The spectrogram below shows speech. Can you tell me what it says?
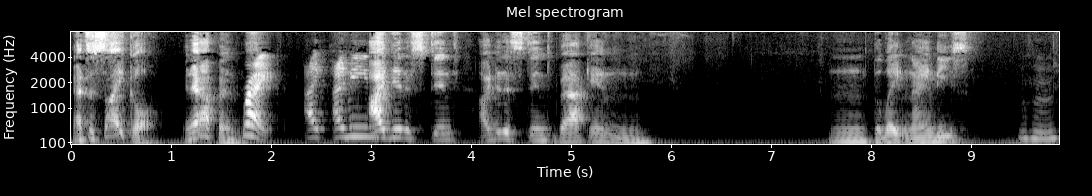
That's a cycle. It happens. Right. I, I mean, I did a stint. I did a stint back in mm, the late '90s Mhm.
